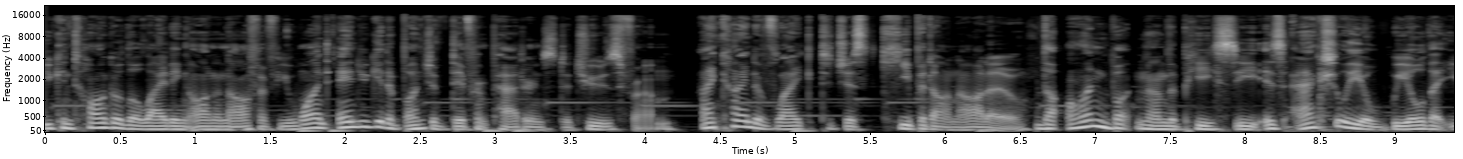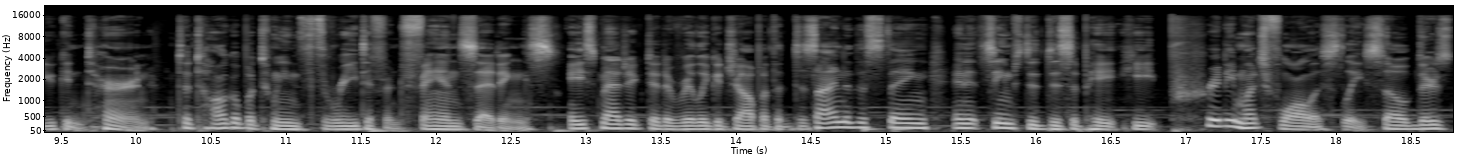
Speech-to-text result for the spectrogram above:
You can toggle the lighting on and off if you want, and you get a bunch of different patterns to choose from. I kind of like to just keep it on auto. The on button on the PC is actually a wheel that you can turn to toggle between three different fan settings. Ace Magic did a really good job with the design of this thing, and it seems to dissipate heat pretty much flawlessly, so there's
